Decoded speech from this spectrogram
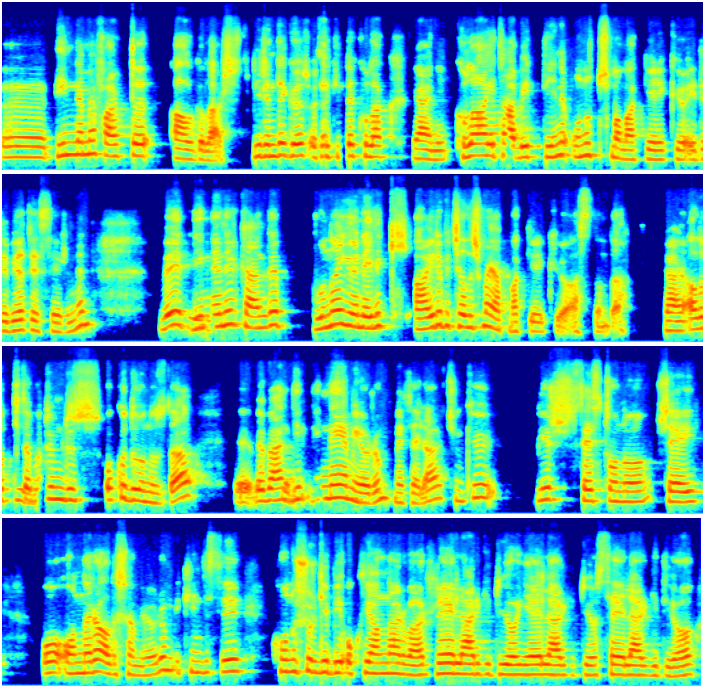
e, dinleme farklı algılar. Birinde göz, ötekinde kulak. Yani kulağa hitap ettiğini unutmamak gerekiyor edebiyat eserinin. Ve dinlenirken de buna yönelik ayrı bir çalışma yapmak gerekiyor aslında. Yani alıp kitabı dümdüz okuduğunuzda e, ve ben din, dinleyemiyorum mesela çünkü bir ses tonu şey o onlara alışamıyorum. İkincisi konuşur gibi okuyanlar var. R'ler gidiyor, Y'ler gidiyor, S'ler gidiyor.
